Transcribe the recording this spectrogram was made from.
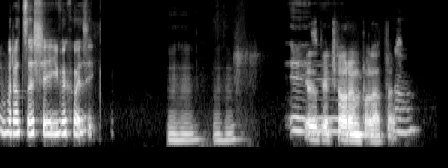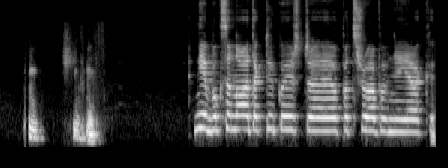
wraca się i wychodzi. Mhm, mhm. Jest Yy, wieczorem polatać. a. Mów. Nie, bo Xanoa tak tylko jeszcze patrzyła pewnie jak e,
